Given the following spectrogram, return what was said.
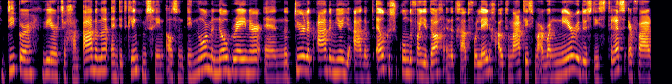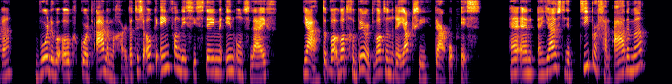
dieper weer te gaan ademen. En dit klinkt misschien als een enorme no-brainer. En natuurlijk adem je, je ademt elke seconde van je dag en het gaat volledig automatisch. Maar wanneer we dus die stress ervaren, worden we ook kortademiger. Dat is ook een van die systemen in ons lijf. Ja, wat gebeurt, wat een reactie daarop is. en, en juist het dieper gaan ademen,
